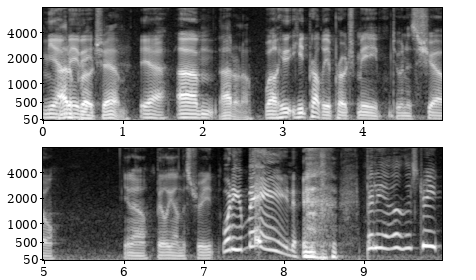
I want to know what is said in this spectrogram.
yeah, I'd maybe. approach him. Yeah. Um. I don't know. Well, he he'd probably approach me doing his show. You know, Billy on the street. What do you mean? Billy on the street.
